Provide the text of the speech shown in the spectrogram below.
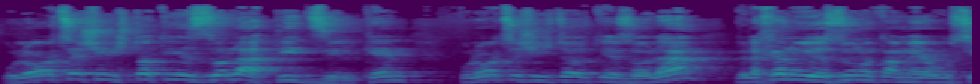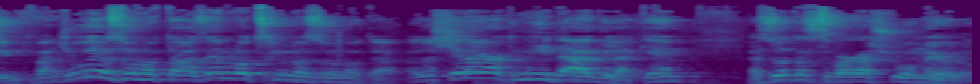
הוא לא רוצה שאשתו תהיה זולה, טיטזיל, כן? הוא לא רוצה שאשתו תהיה זולה, ולכן הוא יזון אותה מהרוסים. כיוון שהוא יזון אותה, אז הם לא צריכים לזון אותה. אז השאלה רק מי ידאג לה, כן? אז זאת הסברה שהוא אומר לו.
